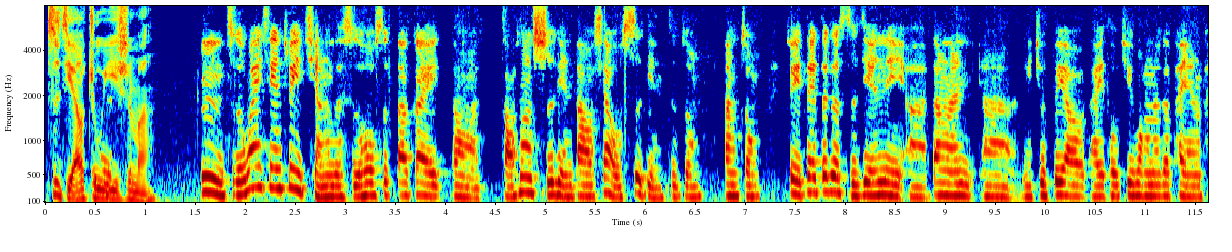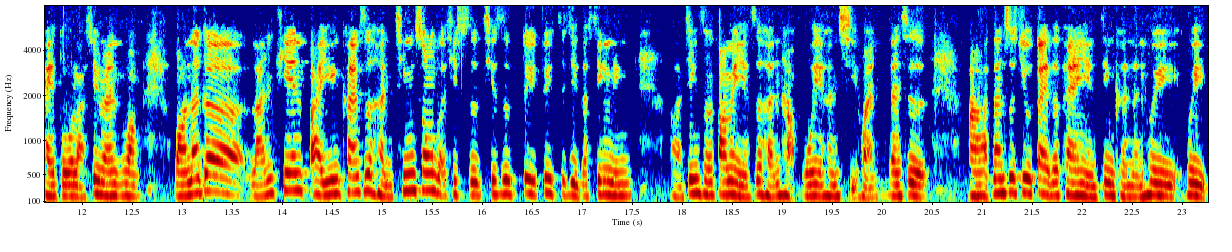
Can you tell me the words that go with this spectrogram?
自己要注意是吗？嗯，紫外线最强的时候是大概啊、早上十点到下午四点之中当中，所以在这个时间内啊、当然啊、你就不要抬头去望那个太阳太多了。虽然往往那个蓝天白云看是很轻松的，其实其实对对自己的心灵啊、精神方面也是很好，我也很喜欢。但是啊、但是就戴着太阳眼镜可能会会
